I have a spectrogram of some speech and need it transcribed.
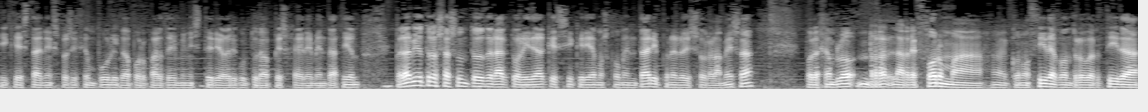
y que está en exposición pública por parte del Ministerio de Agricultura, Pesca y Alimentación. Pero había otros asuntos de la actualidad que sí queríamos comentar y poner hoy sobre la mesa. Por ejemplo, la reforma eh, conocida, controvertida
